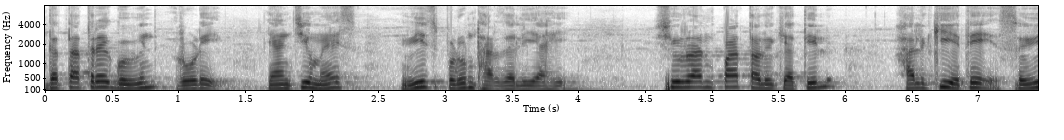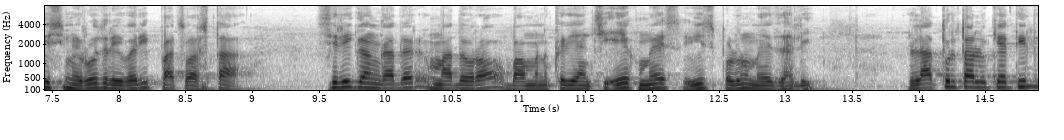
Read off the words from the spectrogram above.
दत्तात्रय गोविंद रोडे यांची म्हैस वीज पडून ठार झाली आहे. शिवरानपाळ तालुक्यातील हालकी येथे सव्वीस मे रोज रविवारी पाच वाजता श्री गंगाधर माधवराव बामणकर यांची एक म्हैस वीज पडून मयत झाली. लातूर तालुक्यातील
